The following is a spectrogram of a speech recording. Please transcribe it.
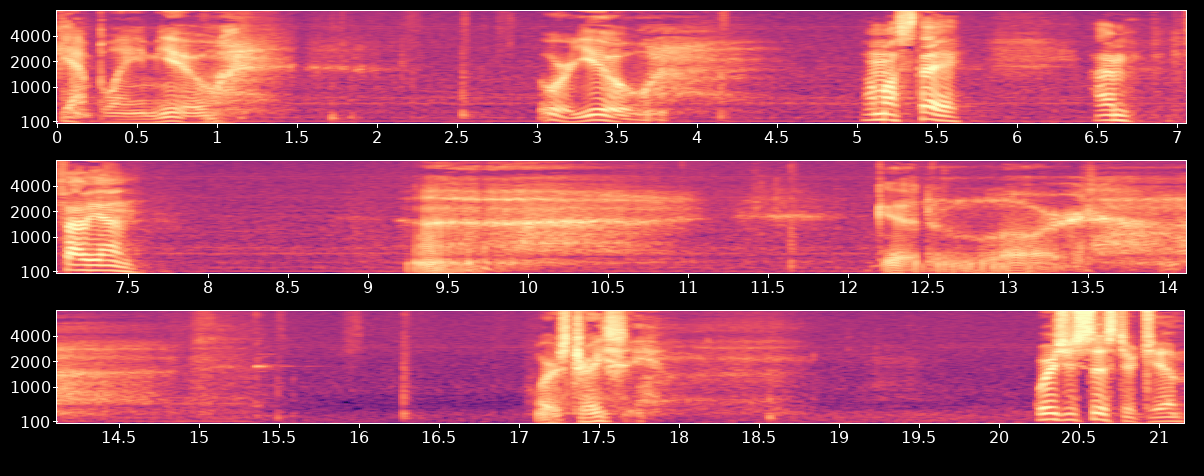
can't blame you. Who are you? Namaste. I'm Fabian. Good lord. Where's Tracy? Where's your sister, Jim?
